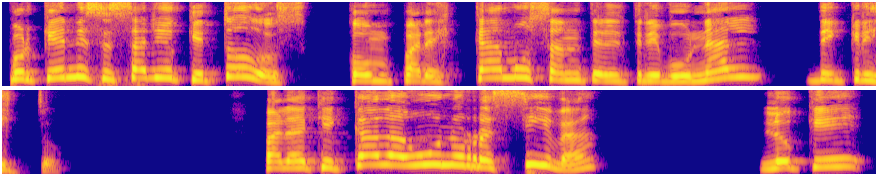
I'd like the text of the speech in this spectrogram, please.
porque es necesario que todos comparezcamos ante el tribunal de Cristo, para que cada uno reciba lo que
